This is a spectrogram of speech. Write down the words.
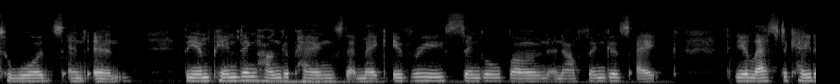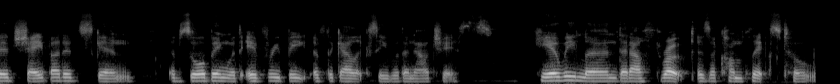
towards, and in the impending hunger pangs that make every single bone in our fingers ache, the elasticated, shea buttered skin absorbing with every beat of the galaxy within our chests. Here we learn that our throat is a complex tool.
